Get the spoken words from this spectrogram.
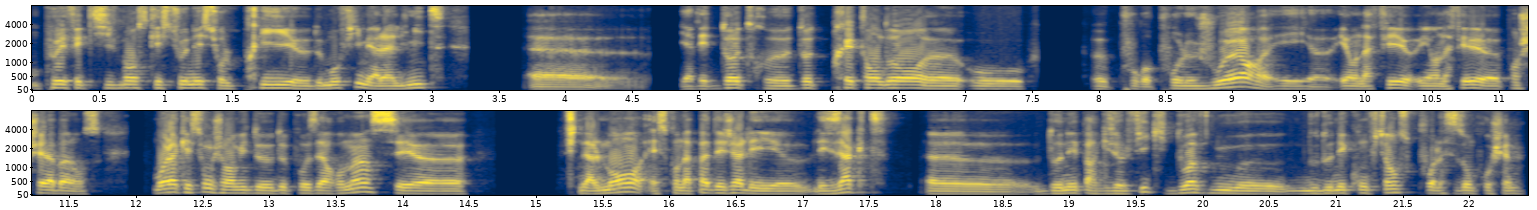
on peut effectivement se questionner sur le prix de Mofi, mais à la limite, euh, il y avait d'autres d'autres prétendants euh, au pour pour le joueur et, et on a fait et on a fait pencher la balance. Moi la question que j'ai envie de, de, poser à Romain, c'est finalement est-ce qu'on n'a pas déjà les les actes euh, donnés par Ghisolfi qui doivent nous, euh, nous donner confiance pour la saison prochaine.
